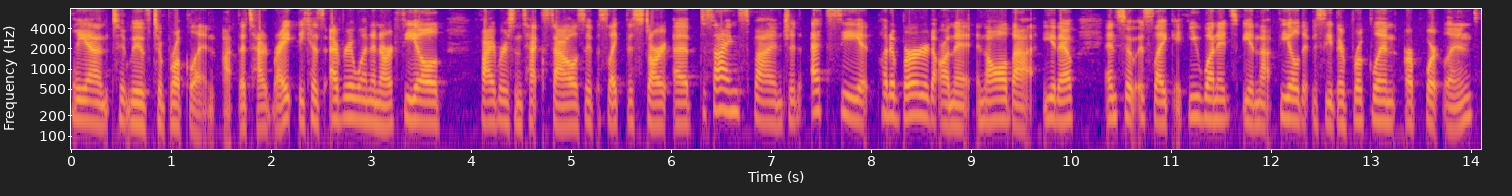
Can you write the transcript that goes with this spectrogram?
plan to move to Brooklyn at the time, right? Because everyone in our field fibers and textiles. It was like the start of Design Sponge and Etsy. It put a bird on it and all that, you know? And so it's like if you wanted to be in that field, it was either Brooklyn or Portland.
